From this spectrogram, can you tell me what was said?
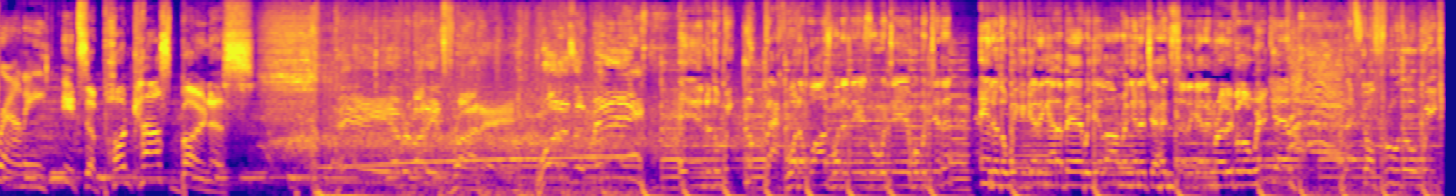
Brownie. It's a podcast bonus. Hey, everybody, it's Friday. What does it mean? End of the week, look back what it was, what it is, what we did, what we didn't. End of the week of getting out of bed with your alarm ringing at your head instead of getting ready for the weekend. Let's go through the week.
